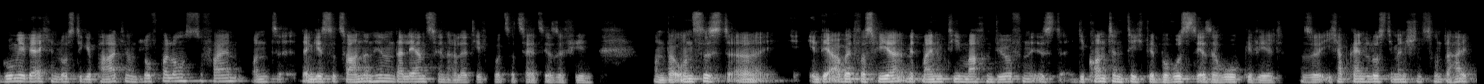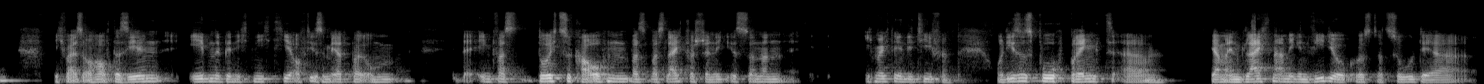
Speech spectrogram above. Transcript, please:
Gummibärchen, lustige Party und Luftballons zu feiern. Und dann gehst du zu anderen hin und da lernst du in relativ kurzer Zeit sehr, sehr viel. Und bei uns ist äh, in der Arbeit, was wir mit meinem Team machen dürfen, ist die Contentdichte bewusst sehr, sehr hoch gewählt. Also ich habe keine Lust, die Menschen zu unterhalten. Ich weiß auch, auf der Seelenebene bin ich nicht hier auf diesem Erdball, um irgendwas durchzukaufen, was, was leicht verständlich ist, sondern ich möchte in die Tiefe. Und dieses Buch bringt, äh, wir haben einen gleichnamigen Videokurs dazu, der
